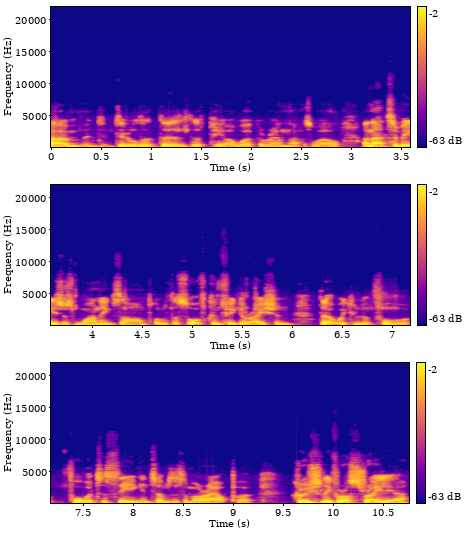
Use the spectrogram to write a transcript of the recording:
Um, did all the, the, the, PR work around that as well. And that to me is just one example of the sort of configuration that we can look for, forward to seeing in terms of some more output. Crucially for Australia,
